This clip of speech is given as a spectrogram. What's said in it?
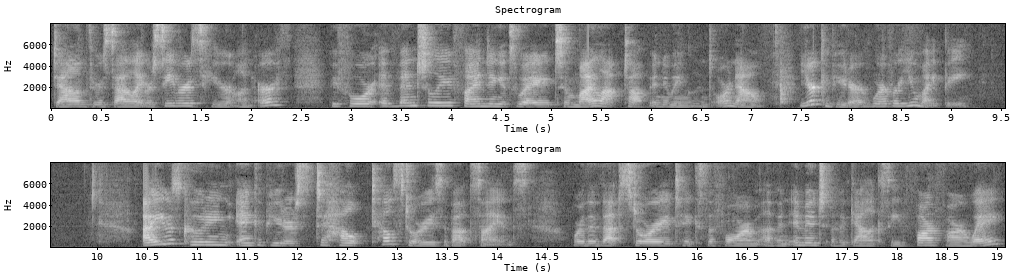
down through satellite receivers here on Earth, before eventually finding its way to my laptop in New England, or now, your computer, wherever you might be. I use coding and computers to help tell stories about science, whether that story takes the form of an image of a galaxy far, far away,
